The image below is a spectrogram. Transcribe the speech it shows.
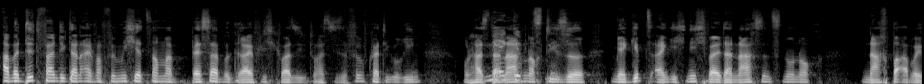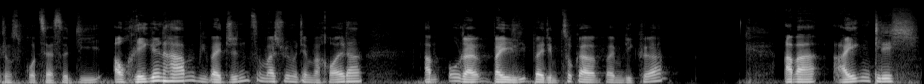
Aber das fand ich dann einfach für mich jetzt noch mal besser begreiflich quasi. Du hast diese fünf Kategorien und hast Mehr danach noch nicht. diese, mehr gibt's eigentlich nicht, weil danach sind es nur noch Nachbearbeitungsprozesse, die auch Regeln haben, wie bei Gin zum Beispiel mit dem Wacholder ab, oder bei, bei dem Zucker beim Likör. Aber eigentlich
